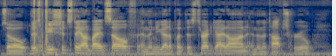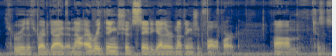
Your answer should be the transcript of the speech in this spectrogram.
So this piece should stay on by itself, and then you gotta put this thread guide on, and then the top screw through the thread guide, and now everything should stay together, nothing should fall apart. Because um, it's,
